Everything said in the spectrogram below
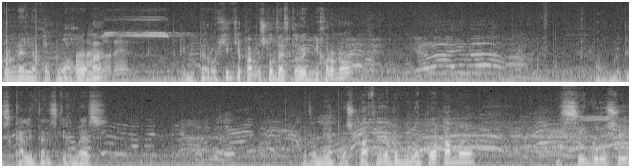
τον έλεγχο του αγώνα. Την υπεροχή και πάμε στο δεύτερο ημίχρονο. Θα δούμε τις καλύτερες στιγμές. Εδώ μια προσπάθεια για τον Μιλοπόταμο. Η σύγκρουση.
